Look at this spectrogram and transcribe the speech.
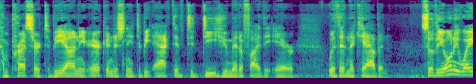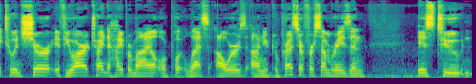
compressor to be on, your air conditioning to be active to dehumidify the air within the cabin. So the only way to ensure if you are trying to hypermile or put less hours on your compressor for some reason is to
